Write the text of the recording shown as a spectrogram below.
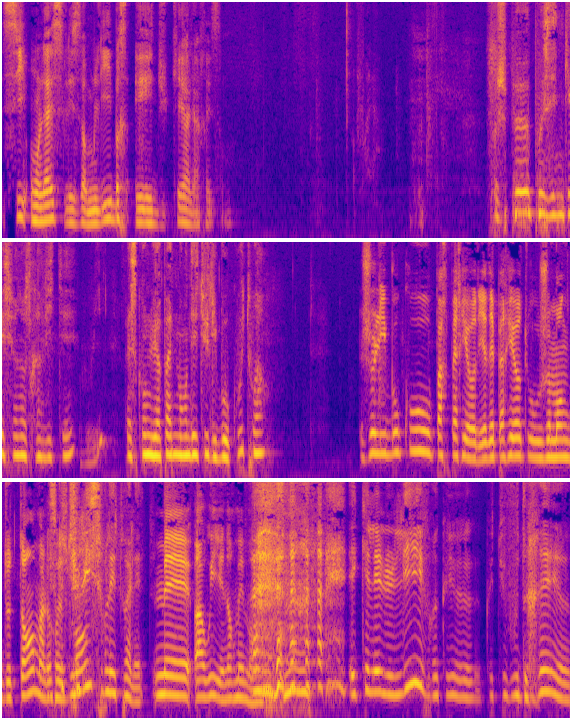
si on laisse les hommes libres et éduqués à la raison. Je peux poser une question à notre invité? Oui. Parce qu'on lui a pas demandé, tu lis beaucoup, toi? Je lis beaucoup par période. Il y a des périodes où je manque de temps, Est-ce que tu malheureusement. lis sur les toilettes Mais ah oui, énormément. Et quel est le livre que, que tu voudrais euh,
